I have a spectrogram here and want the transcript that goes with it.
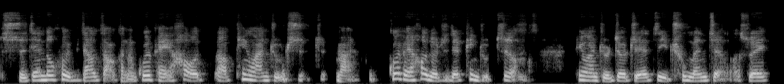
时间都会比较早，可能规培后啊聘完主治嘛，规培后就直接聘主治了嘛。聘完主就直接自己出门诊了，所以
